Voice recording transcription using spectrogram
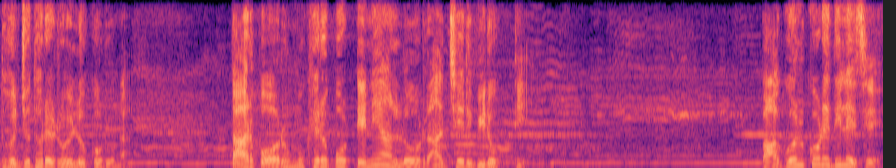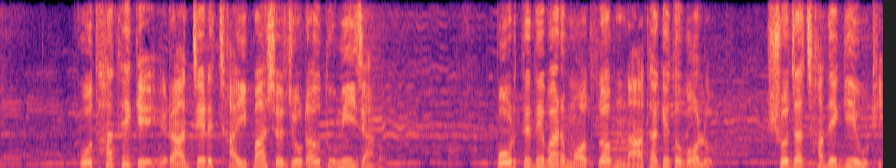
ধৈর্য ধরে রইল করুণা। তারপর মুখের ওপর টেনে আনলো রাজ্যের বিরক্তি। পাগল করে দিলে যে, কোথা থেকে রাজ্যের ছাইপাশ জোটাও তুমিই জানো। পড়তে দেবার মতলব না থাকে তো বলো, সোজা ছাদে গিয়ে উঠি।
